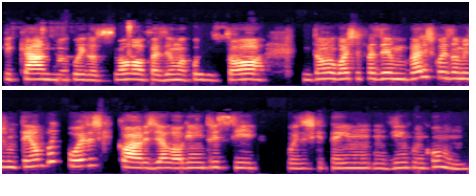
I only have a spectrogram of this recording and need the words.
ficar numa coisa só, fazer uma coisa só. Então, eu gosto de fazer várias coisas ao mesmo tempo e coisas que, claro, dialoguem entre si, coisas que têm um, um vínculo em comum.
